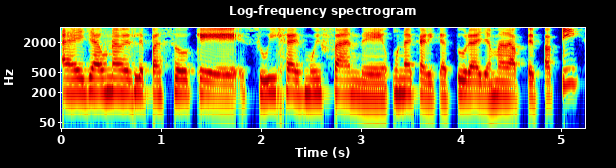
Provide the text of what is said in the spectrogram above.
a ella una vez le pasó que su hija es muy fan de una caricatura llamada Peppa Pig,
